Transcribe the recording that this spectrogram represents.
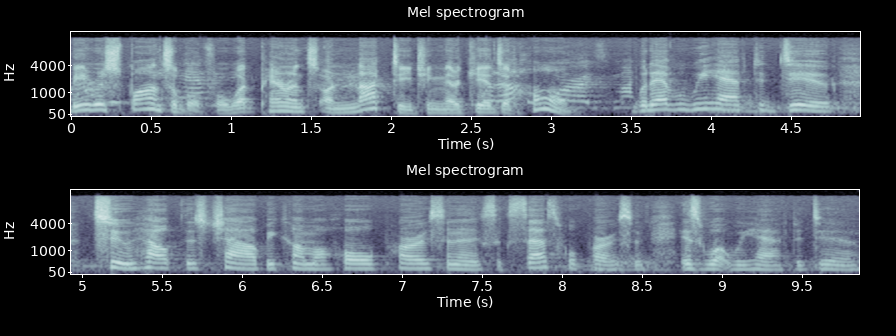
be responsible for what parents are not teaching their kids at home? Whatever we have to do to help this child become a whole person and a successful person is what we have to do.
